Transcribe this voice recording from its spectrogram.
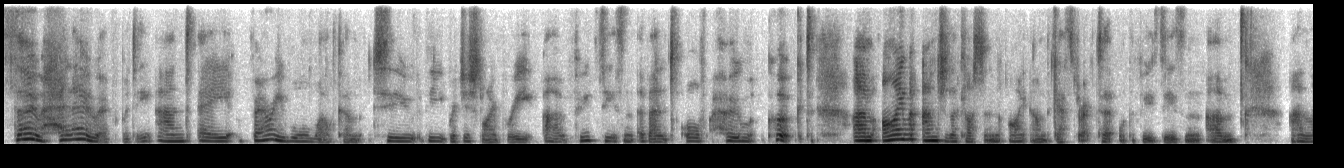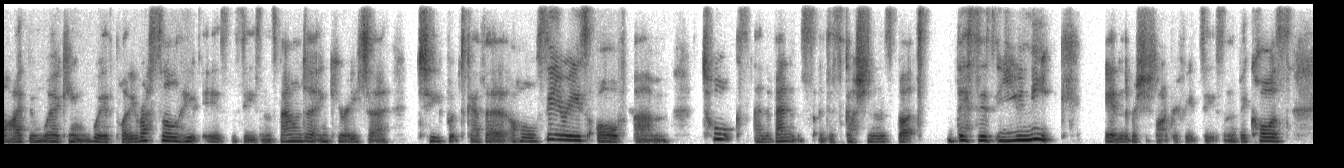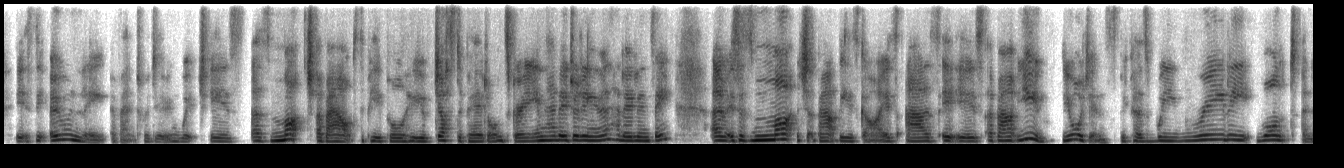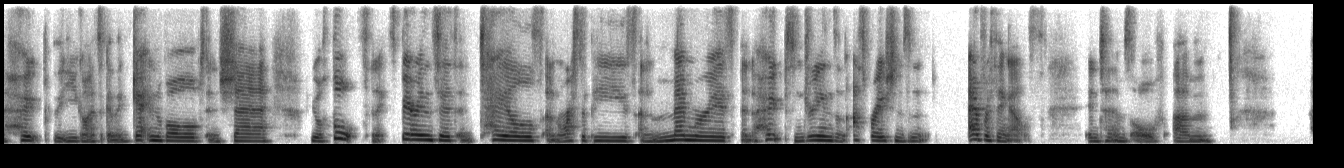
So hello everybody and a very warm welcome to the British Library uh, food season event of Home Cooked. Um, I'm Angela Clutton, I am the guest director of the food season um, and I've been working with Polly Russell who is the season's founder and curator to put together a whole series of um, talks and events and discussions but this is unique in the British Library Food Season because it's the only event we're doing which is as much about the people who've just appeared on screen. Hello Georgina, hello Lindsay. Um, it's as much about these guys as it is about you, the audience, because we really want and hope that you guys are going to get involved and share your thoughts and experiences and tales and recipes and memories and hopes and dreams and aspirations and everything else in terms of um,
